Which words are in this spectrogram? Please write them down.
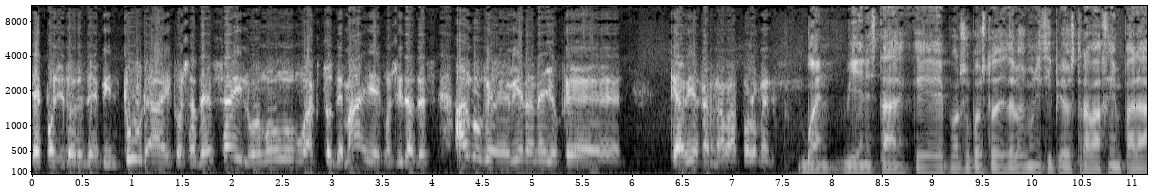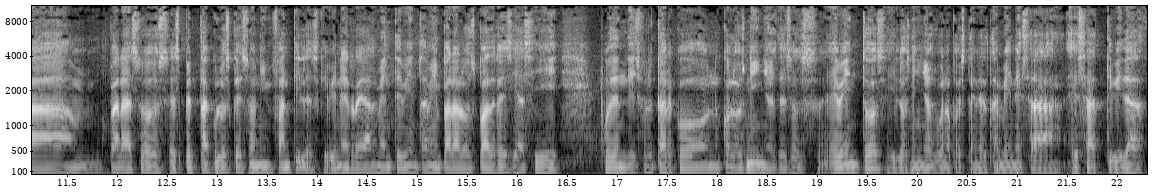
expositores de pintura y cosas de esas y luego actos de magia y cositas de esas algo que vieran ellos que que había carnaval, por lo menos. Bueno, bien está que, por supuesto, desde los municipios trabajen para, para esos espectáculos que son infantiles, que vienen realmente bien también para los padres y así pueden disfrutar con, con los niños de esos eventos y los niños, bueno, pues tener también esa, esa actividad.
